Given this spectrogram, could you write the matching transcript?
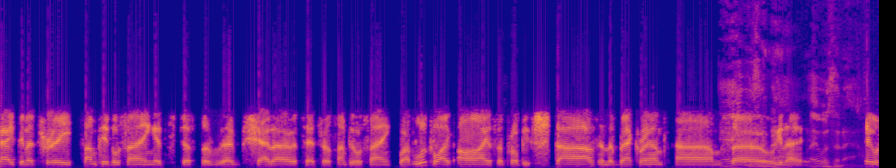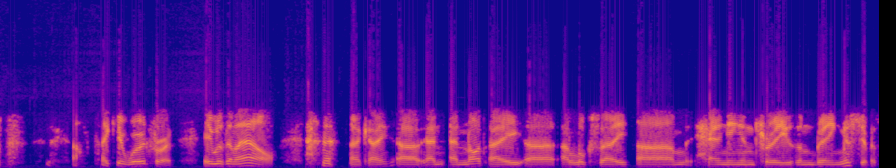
shape in a tree. Some people saying it's just a, a shadow, etc. Some people saying what look like eyes are probably stars in the background. Um, It so you know, it was an owl. it was. I'll take your word for it. It was an owl, okay, uh, and and not a uh, a luxe um, hanging in trees and being mischievous.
